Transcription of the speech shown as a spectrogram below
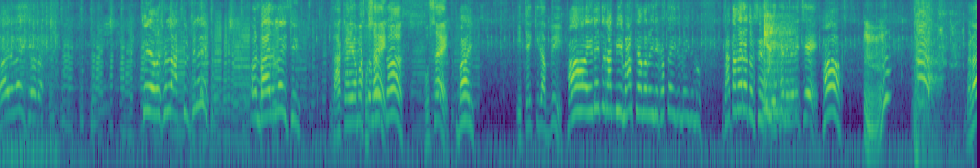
বাইরে লইছি ওটা তুই আমার শুনলে হাত তুলছিলি? বাইরে লইছি ঢাকায় আমার। লইছস হুসাইন। ভাই এটাই কি রাব্বি? হ্যাঁ হ্যাঁ এটাই তো রাব্বি। মারছে আমার এই এই জন্য এই জন্য গাতা মেরে ধরছে। এখানে মেরেছে? হ্যাঁ। বেড়া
